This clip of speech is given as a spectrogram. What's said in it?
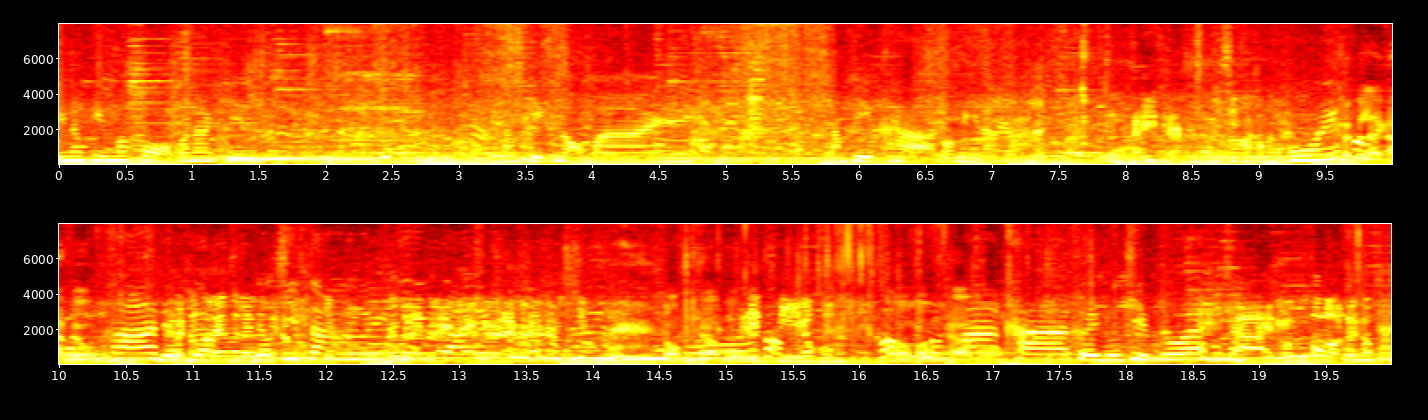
มีน้ำพริกมะกอกก็น่ากิน น้ำพริกหน่อไม้น้ำ พริกข่าก็มีนะ อันนี้แถมขนมชิมนะครับผมโอ้ยไม่เป็นไรครับเดี๋ยว ค่ะเดี๋ยวเดี๋ยวไม่เป็นไรไม่เป็นไรเดี๋ยวคิดตังค์เลยไม่เป็นไรเกไม่รงเป็นใจไรไม่เป็นไรไม่เป็นไรครับชิมดูขอบคุณครับผม อันนี้ฟรีครับผมขอบคุณครับมาผกมค่ะ เคยดูคลิปด้วย ใช่ดูดูตลอดขอบนะคุคณรับผม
